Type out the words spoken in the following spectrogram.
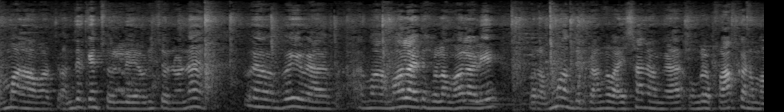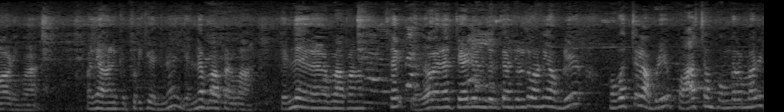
அம்மா நான் வந்திருக்கேன்னு சொல்லு அப்படின்னு சொன்னோன்னே போய் ம- முதலாளிட்ட சொல்ல முதலாளி ஒரு அம்மா வந்திருக்காங்க வயசானவங்க உங்களை பார்க்கணுமா? அப்படிமா உடனே அவனுக்கு பிடிக்க என்ன? என்ன பார்க்கணுமா என்ன என்ன பார்க்கணும்? சரி ஏதோ என்ன தேடி வந்திருக்கான்னு சொல்லிட்டு உடனே அப்படியே முகத்தில் அப்படியே பாசம் பொங்குற மாதிரி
